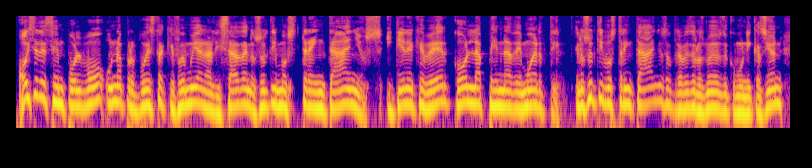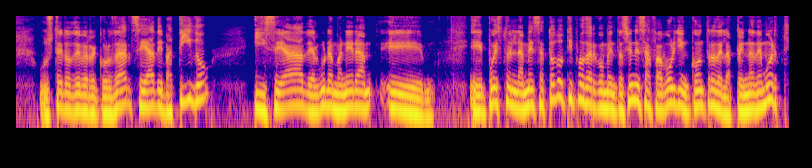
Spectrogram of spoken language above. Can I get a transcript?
Hoy se desempolvó una propuesta que fue muy analizada en los últimos 30 años y tiene que ver con la pena de muerte. En los últimos 30 años, a través de los medios de comunicación, usted lo debe recordar, se ha debatido y se ha de alguna manera eh, eh, puesto en la mesa todo tipo de argumentaciones a favor y en contra de la pena de muerte.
